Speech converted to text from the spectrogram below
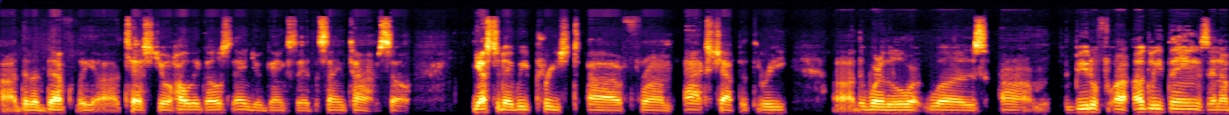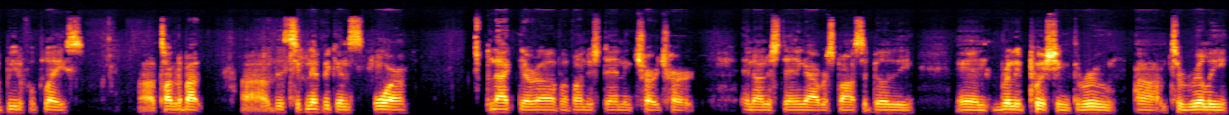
uh, that'll definitely uh, test your Holy Ghost and your gangster at the same time. So yesterday we preached uh, from Acts chapter 3. Uh, the word of the Lord was um, beautiful, uh, ugly things in a beautiful place uh, talking about uh, the significance or lack thereof of understanding church hurt and understanding our responsibility and really pushing through um, to really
